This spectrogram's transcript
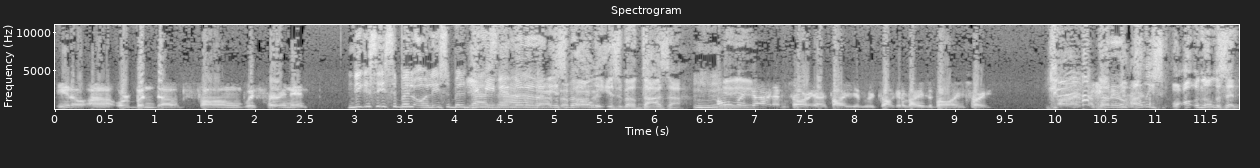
you know, uh, Urbandub song with her in it. Hindi kasi Isabel Oli, Isabel You mean no, no, no, Isabel Oli, Isabel Daza. Mhm. Oh Yeah, my yeah. God, I'm sorry. I thought you were talking about Isabel Oli. Sorry. No, no, no. Oli's, oh, no, listen.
